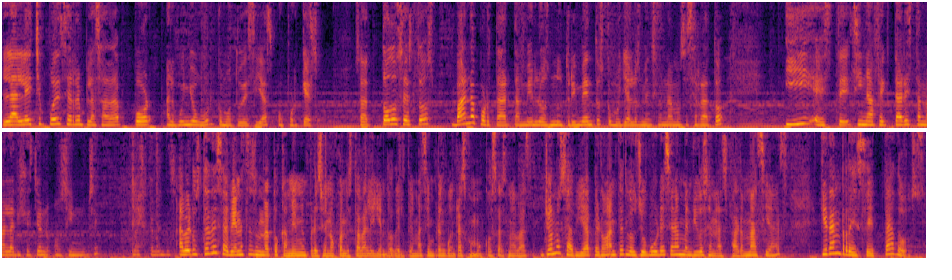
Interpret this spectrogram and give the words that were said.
la leche puede ser reemplazada por algún yogur, como tú decías, o por queso. O sea, todos estos van a aportar también los nutrimentos, como ya los mencionamos hace rato, y este sin afectar esta mala digestión o sin, sí, básicamente eso. A ver, ustedes sabían, este es un dato que a mí me impresionó cuando estaba leyendo del tema, siempre encuentras como cosas nuevas. Yo no sabía, pero antes los yogures eran vendidos en las farmacias y eran recetados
